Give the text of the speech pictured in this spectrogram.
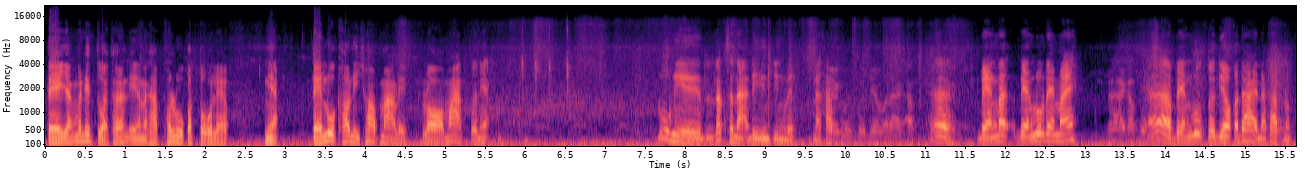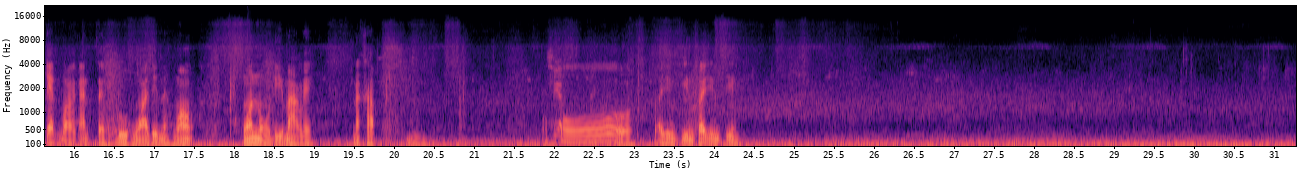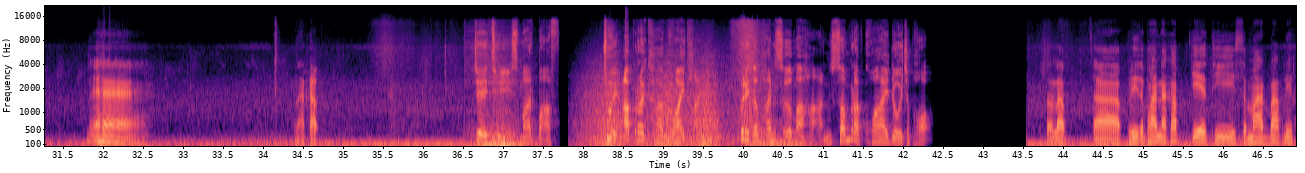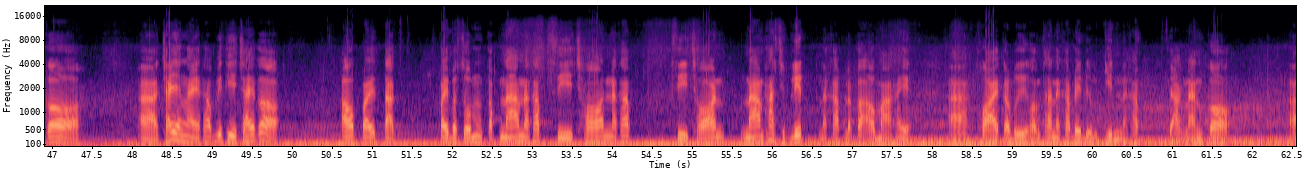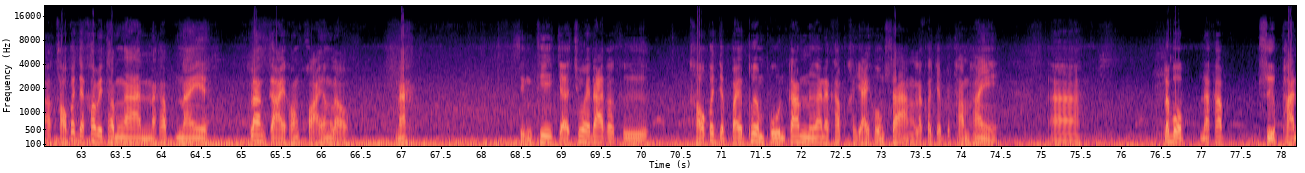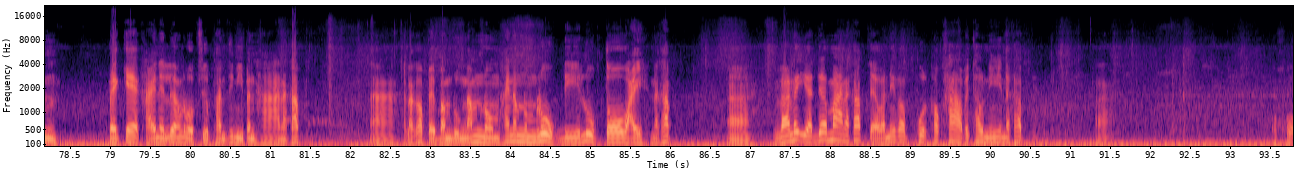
แต่ยังไม่ได้ตรวจเท่านั้นเองนะครับเพราะลูกก็โตแล้ว เนี่ย แต่ลูกเขานี่ชอบมากเลย รอมากตัวเนี้ย ลูกนี่ลักษณะดีจริง ๆ เลยนะครับเลือกลูกตัวเดียวก็ได้ครับเออ แบ่งได้แบ่งลูกได้ไหมได้ครับผมเออแบ่งลูกตัวเดียวก็ได้นะครับน้องแจ็คบอกกันแต่ดูหัวที่นะหัวหัวหนูดีมากเลยนะครับอืมเชื่อมโอ้สวยจริงๆสวยจริง ๆ นะครับ JT Smart Buff ช่วยอัพราคาควายไทย ผลิตภัณฑ์เสริมอาหารสำหรับควายโดยเฉพาะสำหรับอ่าผลิตภัณฑ์นะครับ JT Smart Buff นี่ก็อ่าใช้ยังไงครับ วิธีใช้ก็เอาไปตักไปผสมกับน้ำนะครับ 4 ช้อนนะครับ 4 ช้อนน้ำ50 ลิตรนะครับ แล้วก็เอามาให้อ่าควายกระบือของท่านนะครับ ได้ดื่มกินนะครับ จากนั้นก็เขาก็จะเข้าไปทำงานนะครับ ในร่างกายของควายของเรานะ สิ่งที่จะช่วยได้ก็คือ เขาก็จะไปเพิ่มพูนกล้ามเนื้อนะครับ ขยายโครงสร้างแล้วก็จะไปทำให้ระบบนะครับ สืบพันธุ์ไปแก้ไขในเรื่องระบบสืบพันธุ์ที่มีปัญหานะครับอ่าแล้วก็ไปบำรุงน้ำนมให้น้ำนมลูกดีลูกโตไวนะครับอ่ารายละเอียดเยอะมากนะครับ แต่วันนี้ก็พูดคร่าวๆไปเท่านี้นะครับ อ่า โอ้โห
